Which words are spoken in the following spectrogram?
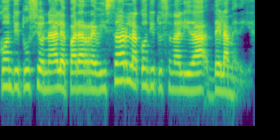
Constitucional para revisar la constitucionalidad de la medida.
